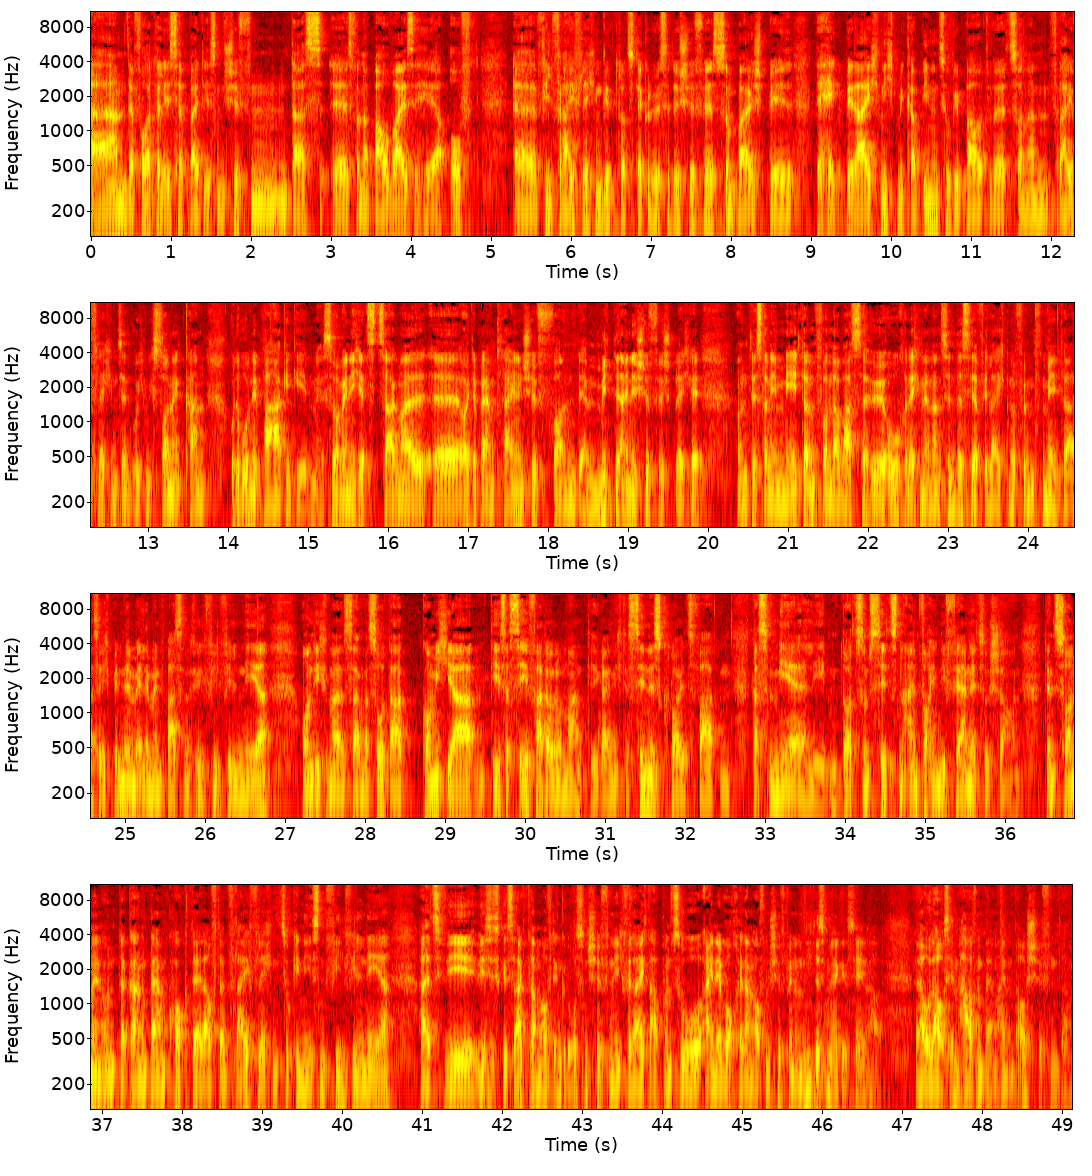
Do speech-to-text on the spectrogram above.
Ähm, der Vorteil ist ja bei diesen Schiffen, dass es von der Bauweise her oft äh, viel Freiflächen gibt, trotz der Größe des Schiffes. Zum Beispiel der Heckbereich nicht mit Kabinen zugebaut wird, sondern Freiflächen sind, wo ich mich sonnen kann oder wo eine Bar gegeben ist. So, wenn ich jetzt, sage mal, äh, heute bei einem kleinen Schiff von der Mitte eines Schiffes spreche, und das dann in Metern von der Wasserhöhe hochrechnen, dann sind es ja vielleicht nur fünf Meter. Also ich bin dem Element Wasser natürlich viel, viel näher. Und ich mal sagen wir so, da komme ich ja dieser Seefahrerromantik, eigentlich des Sinneskreuzfahrten, das Meer erleben, dort zum Sitzen, einfach in die Ferne zu schauen, den Sonnenuntergang beim Cocktail auf den Freiflächen zu genießen, viel, viel näher, als wie, wie Sie es gesagt haben, auf den großen Schiffen, ich vielleicht ab und zu eine Woche lang auf dem Schiff bin und nie das Meer gesehen habe. Ja, oder aus dem Hafen beim Ein- und Ausschiffen dann.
